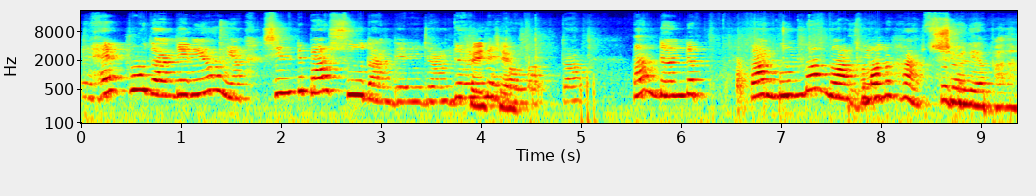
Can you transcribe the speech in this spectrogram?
hep buradan deniyorum ya. Şimdi ben şuradan deneyeceğim. Dönme Peki. dolaptan. Ben döndüm. Ben bundan mı yapıyorum? Ha, şuradan. Şöyle yapalım.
